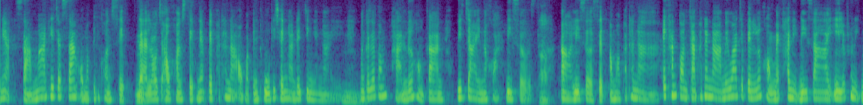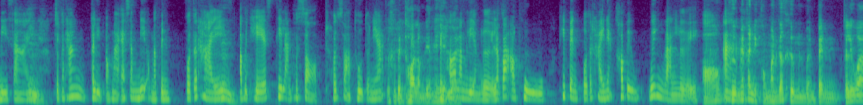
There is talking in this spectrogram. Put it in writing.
เนี่ยสามารถที่จะสร้างออกมาเป็น concept อืมแต่เราจะเอา concept เนี่ยไปพัฒนาออกมาเป็น tool ที่ใช้งานได้จริงยังไงอืมมันก็จะต้องผ่านเรื่องของการวิจัยนะคะ research ครับอ่า research เสร็จเอามาพัฒนาไอ้ขั้นตอนการพัฒนาไม่ว่าจะเป็นเรื่องของ mechanic design electronic design อืมจนกระทั่งผลิตออกมา assembly ออกมาเป็น prototype อืมเอาไป test ที่ลานทดสอบ ทดสอบ tool ตัวเนี้ยก็คือเป็นท่อลำเลียงให้เห็นเป็นท่อเลยลำเลียงเลย แล้วก็เอา tool ที่เป็น prototype เนี่ยเข้าไปวิ่ง run เลย อ๋ออ่าคือ mechanic ของมันก็คือมันเหมือนเป็นจะเรียกว่า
